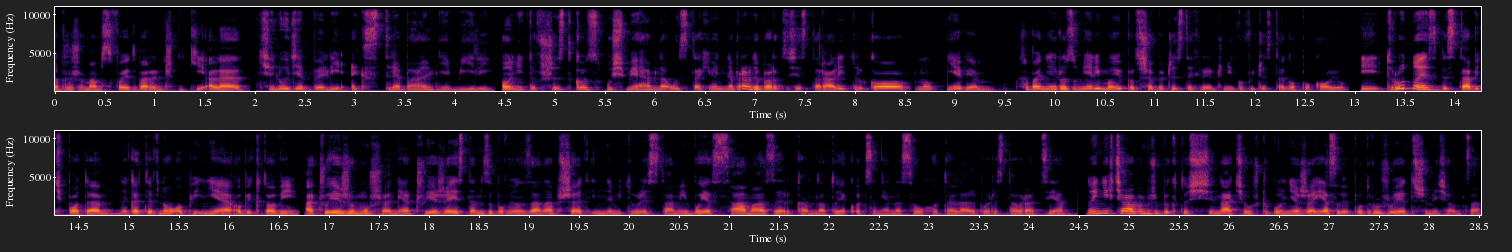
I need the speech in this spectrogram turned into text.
Dobrze, że mam swoje dwa ręczniki, ale ci ludzie byli ekstremalnie mili. Oni to wszystko z uśmiechem na ustach i oni naprawdę bardzo się starali, tylko no nie wiem, chyba nie rozumieli mojej potrzeby czystych ręczników i czystego pokoju. I trudno jest wystawić potem negatywną opinię obiektowi, a czuję, że muszę, nie? Czuję, że jestem zobowiązana przed innymi turystami, bo ja sama zerkam na to, jak oceniane są hotele albo restauracje. No i nie chciałabym, żeby ktoś się naciął, szczególnie, że ja sobie podróżuję trzy miesiące.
